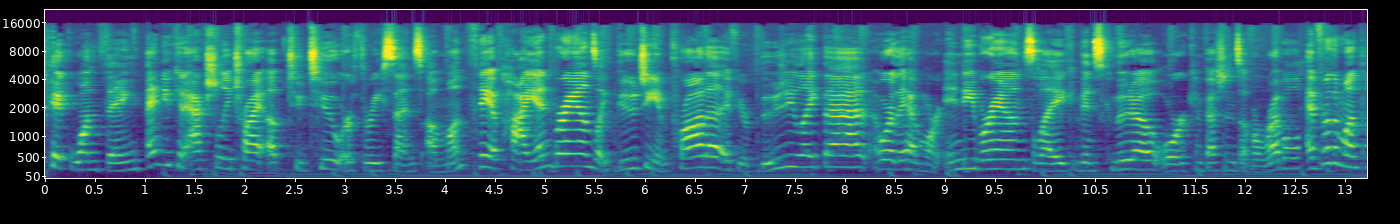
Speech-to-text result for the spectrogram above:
pick one thing and you can actually try up to two or three scents a month. They have high-end brands like Gucci and Prada if you're bougie like that or they have more indie brands like Vince Camuto or Confessions of a Rebel. And for the month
